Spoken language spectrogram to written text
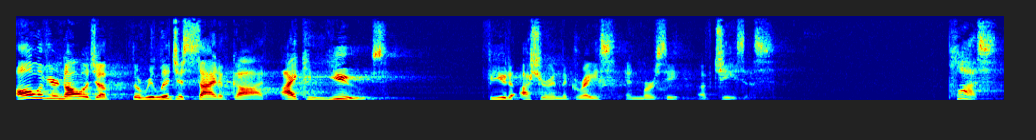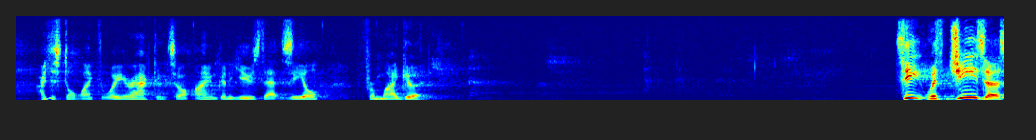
all of your knowledge of the religious side of God, I can use for you to usher in the grace and mercy of Jesus. Plus, I just don't like the way you're acting, so I am going to use that zeal for my good. See, with Jesus,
